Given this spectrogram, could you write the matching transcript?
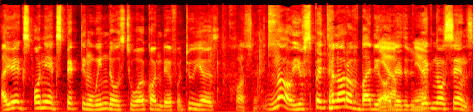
are you ex- only expecting Windows to work on there for two years? Of course not. No, you've spent a lot of money Yeah, on it. It would yeah. make no sense.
